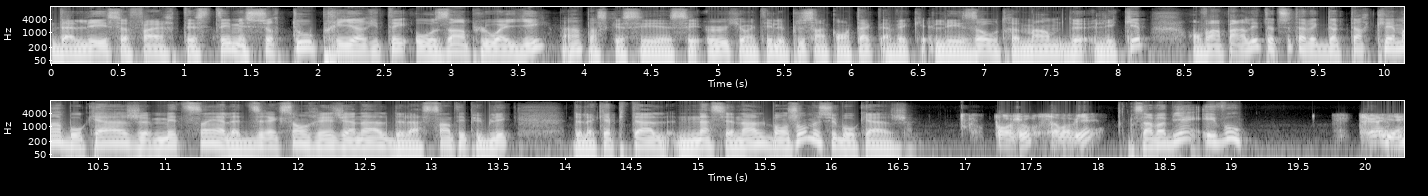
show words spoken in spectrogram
d'aller se faire tester, mais surtout priorité aux employés, hein, parce que c'est, c'est eux qui ont été le plus en contact avec les autres membres de l'équipe. On va en parler tout de suite avec Dr Clément Bocage, médecin à la direction régionale de la santé publique de la capitale nationale. Bonjour Monsieur Bocage. Bonjour, ça va bien? Ça va bien et vous? Très bien.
